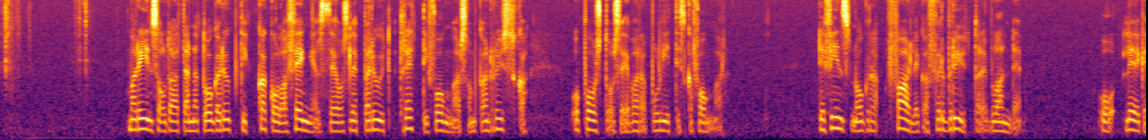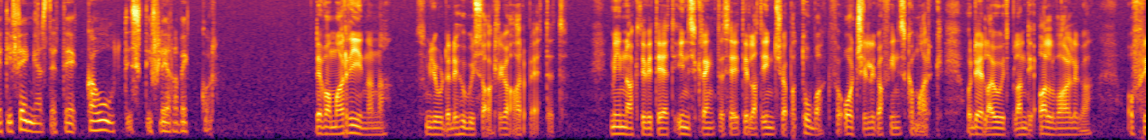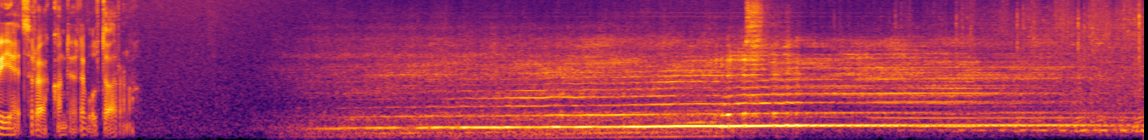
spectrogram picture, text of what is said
Marinsoldaterna tågar upp till Kakola fängelse och släpper ut 30 fångar som kan ryska och påstår sig vara politiska fångar. Det finns några farliga förbrytare bland dem. Och läget i fängelset är kaotiskt i flera veckor. Det var marinarna som gjorde det huvudsakliga arbetet. Min aktivitet inskränkte sig till att inköpa tobak för åtskilliga finska mark och dela ut bland de allvarliga och frihetsrökande revoltörerna.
